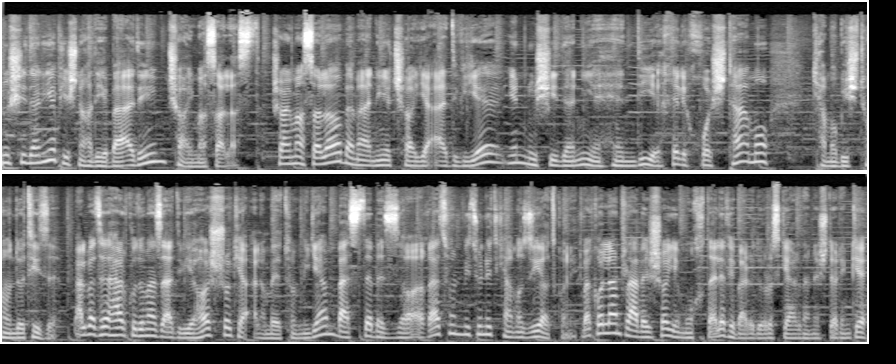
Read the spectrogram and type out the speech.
نوشیدنی پیشنهادی بعدیم چای مسالا است. چای مسالا به معنی چای ادویه یه نوشیدنی هندی خیلی خوشتم و کم و بیش تند و تیزه. البته هر کدوم از ادویه هاش رو که الان بهتون میگم بسته به ذائقتون می‌تونید کم و زیاد کنید و کلا روش های مختلفی برای درست کردنش داریم که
